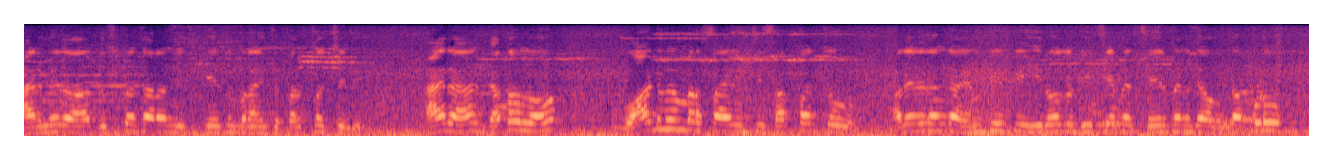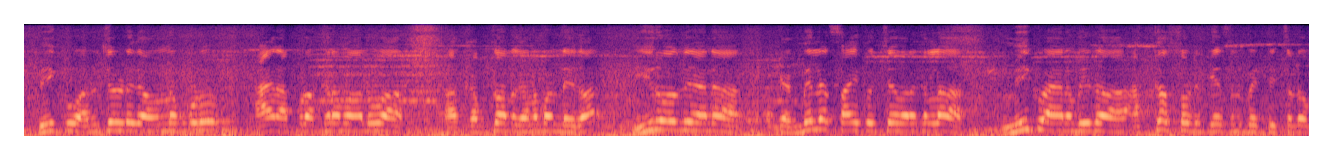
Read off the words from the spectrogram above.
ఆయన మీద దుష్ప్రచారం చేసి కేసులు బనాయించే పరిస్థితి వచ్చింది. ఆయన గతంలో వార్డు మెంబర్ స్థాయి నుంచి సర్పంచ్ అదేవిధంగా ఎంపీపీ ఈరోజు డీసీఎంఎస్ చైర్మన్గా ఉన్నప్పుడు మీకు అనుచరుడిగా ఉన్నప్పుడు ఆయన అప్పుడు అక్రమాలు ఆ- కబ్జాలు కనబడలేదా? ఈరోజు ఆయన ఒక ఎమ్మెల్యే స్థాయికి వచ్చే వరకల్లా మీకు ఆయన మీద అక్కస్తోటి కేసులు పెట్టించడం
